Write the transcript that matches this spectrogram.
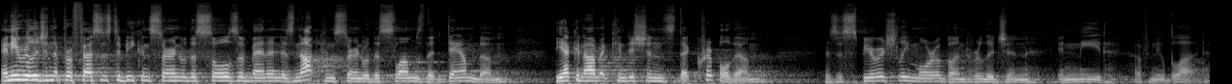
Any religion that professes to be concerned with the souls of men and is not concerned with the slums that damn them, the economic conditions that cripple them, is a spiritually moribund religion in need of new blood.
